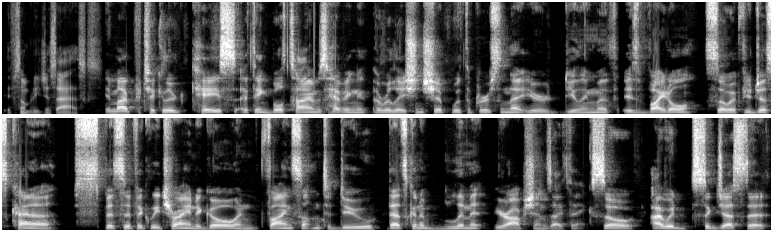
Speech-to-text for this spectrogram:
if somebody just asks. In my particular case i think both times having a relationship with the person that you're dealing with is vital. So if you're just kind of specifically trying to go and find something to do, that's going to limit your options, I think. So I would suggest that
